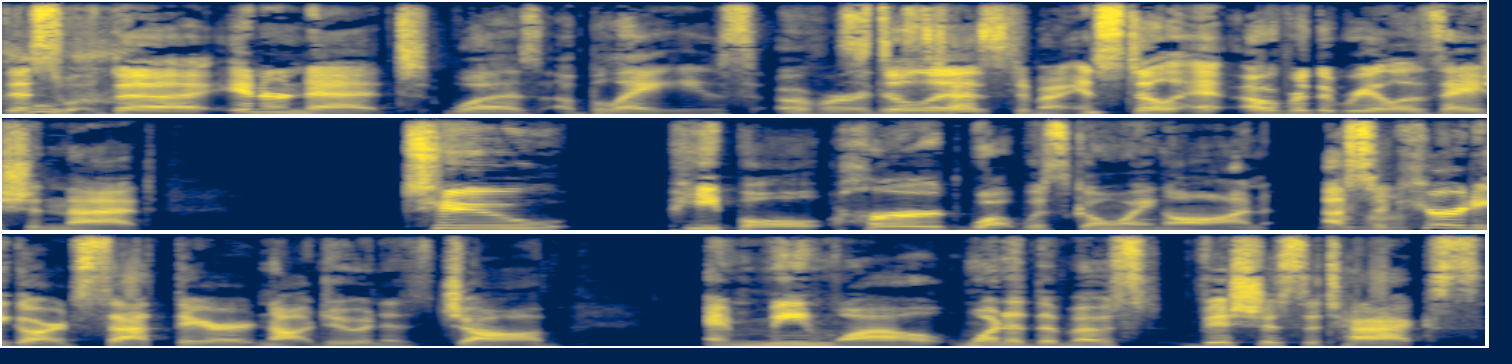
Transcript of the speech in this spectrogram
This the internet was ablaze over Still this is. testimony, and still eh, over the realization that two people heard what was going on. A Mhm. security guard sat there not doing his job, and meanwhile, one of the most vicious attacks,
